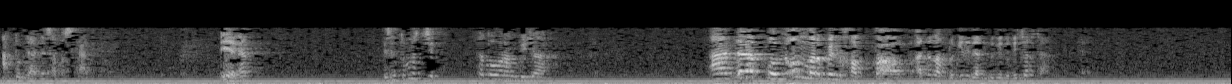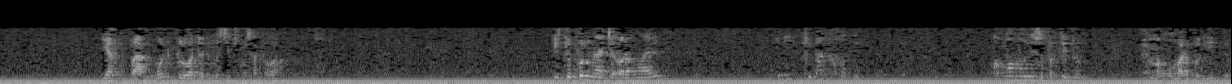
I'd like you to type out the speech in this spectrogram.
atau tidak ada sama sekali. Iya kan? Di satu masjid satu orang bicara. Adapun Umar bin Khattab adalah begini dan begitu dicerca. Yang bangun keluar dari masjid cuma satu orang. Itu pun ngajak orang lain. Ini gimana khotib? Kok ngomongnya seperti itu? Memang Umar begitu.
